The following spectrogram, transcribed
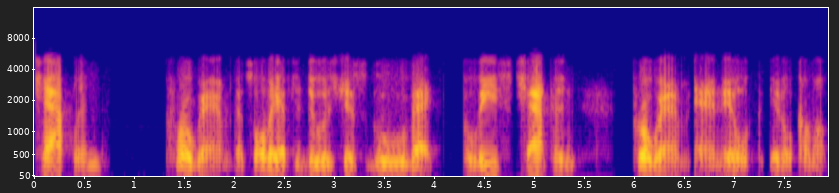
Chaplain Program. That's all they have to do is just Google that Police Chaplain Program, and it'll it'll come up.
